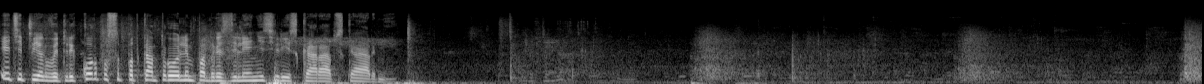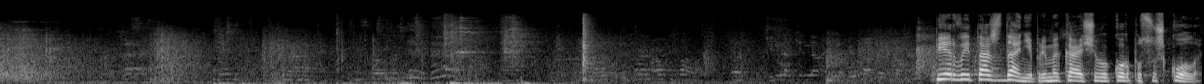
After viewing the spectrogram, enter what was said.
Эти первые три корпуса под контролем подразделений сирийской арабской армии. Первый этаж здания, примыкающего к корпусу школы.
